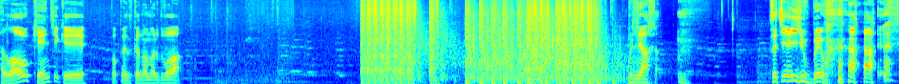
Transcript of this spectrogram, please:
Hello, кентіки. Попитка номер два. Бляха. Кстати, я її вбив.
